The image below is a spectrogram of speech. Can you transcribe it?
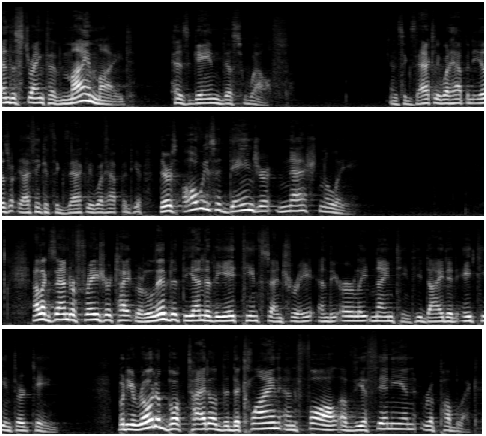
and the strength of my might has gained this wealth. And it's exactly what happened to Israel. I think it's exactly what happened here. There's always a danger nationally. Alexander Fraser Tytler lived at the end of the 18th century and the early 19th. He died in 1813. But he wrote a book titled The Decline and Fall of the Athenian Republic.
